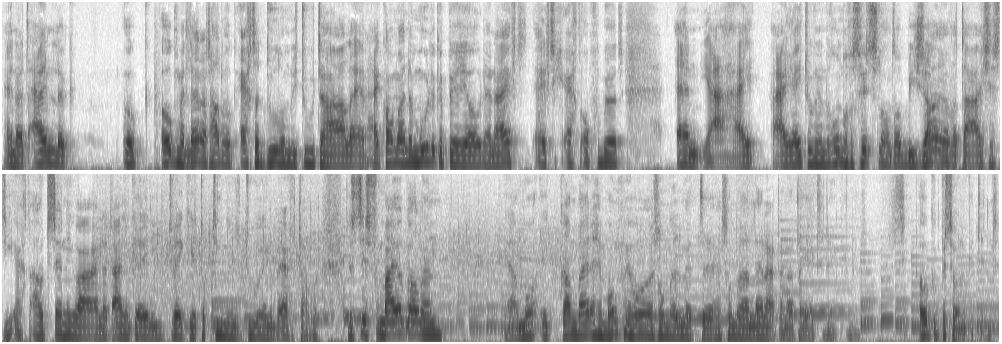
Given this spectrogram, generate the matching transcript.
En uiteindelijk, ook, ook met Lennart hadden we ook echt het doel om die Tour te halen. En hij kwam aan een moeilijke periode en hij heeft, heeft zich echt opgebeurd. En ja, hij, hij reed toen in de Ronde van Zwitserland al bizarre wattages die echt outstanding waren. En uiteindelijk reed hij twee keer top 10 in de Tour in de bergetappen. Dus het is voor mij ook wel een... Ja, ik kan bijna geen monk meer horen zonder, met, uh, zonder aan Lennart en dat traject te denken. Dus ook een persoonlijke tint.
